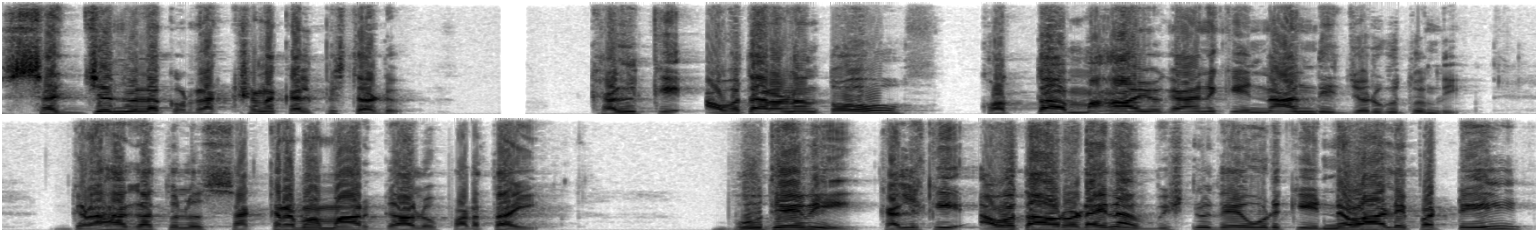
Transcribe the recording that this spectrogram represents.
సజ్జనులకు రక్షణ కల్పిస్తాడు. కల్కి అవతరణంతో కొత్త మహాయుగానికి నాంది జరుగుతుంది. గ్రహగతులు సక్రమ మార్గాలు పడతాయి. భూదేవి కలికి అవతారుడైన విష్ణుదేవుడికి నివాళి పట్టి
